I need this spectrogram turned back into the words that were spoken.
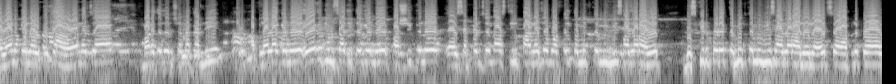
आव्हान केलं होतं त्या आव्हानाच्या मार्गदर्शनाखाली आपल्याला गेले एक दिवसात इथे गेले पाचशे किलो सफरचंद असतील पाण्याच्या बॉटल कमीत कमी वीस हजार आहेत बिस्किट पुढे कमीत कमी वीस हजार आलेले आहेत. आपले प-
